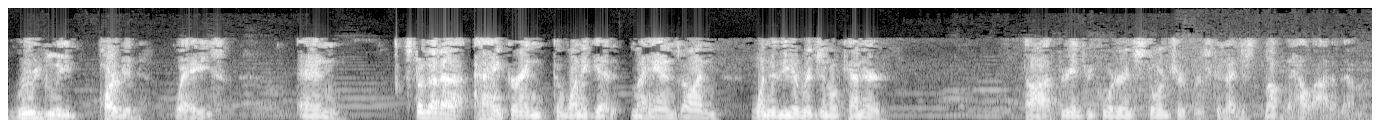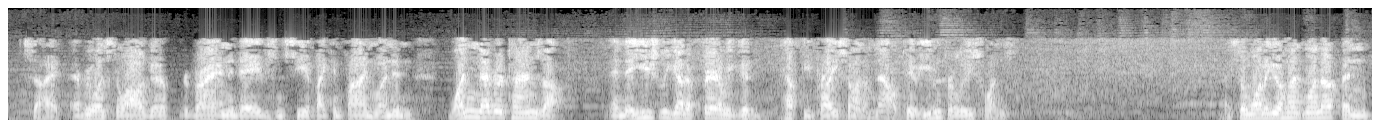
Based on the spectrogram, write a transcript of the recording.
rudely parted ways and still got a hankering to want to get my hands on one of the original Kenner uh, three and three quarter inch stormtroopers because I just love the hell out of them. So I, every once in a while, I'll go to Brian and Dave's and see if I can find one, and one never turns up. And they usually got a fairly good, hefty price on them now too, even for loose ones. I still want to go hunt one up, and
